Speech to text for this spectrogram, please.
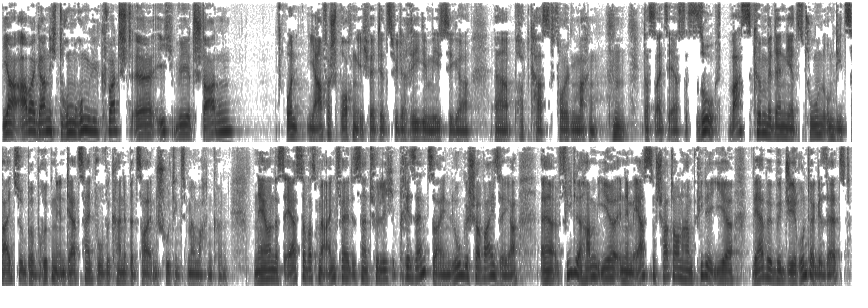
Ja, aber gar nicht drumrum gequatscht. Äh, ich will jetzt starten und ja, versprochen, ich werde jetzt wieder regelmäßiger äh, Podcast-Folgen machen. Hm, das als erstes. So, was können wir denn jetzt tun, um die Zeit zu überbrücken in der Zeit, wo wir keine bezahlten Shootings mehr machen können? Naja, und das Erste, was mir einfällt, ist natürlich präsent sein, logischerweise, ja. Äh, viele haben ihr, in dem ersten Shutdown haben viele ihr Werbebudget runtergesetzt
